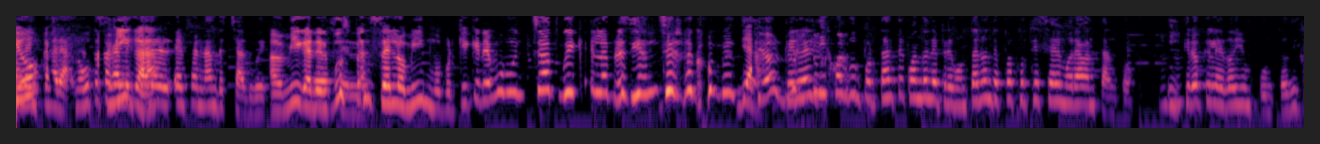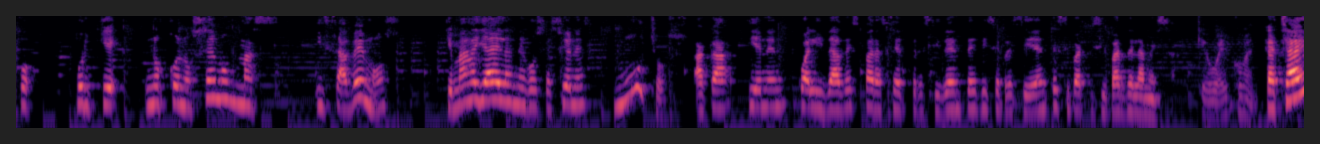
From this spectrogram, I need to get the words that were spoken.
yo, cara, me gusta amiga. cara el, el Fernández Chadwick. amiga, en el bus decirlo. pensé lo mismo. ¿Por qué queremos un Chadwick en la presidencia de la Ya, convención? pero él dijo algo importante cuando le preguntaron después por qué se demoraban tanto. Y Ujú. creo que le doy un punto. Dijo, porque nos conocemos más y sabemos que más allá de las negociaciones, muchos acá tienen cualidades para ser presidentes, vicepresidentes y participar de la mesa. Qué buen comentario. ¿Cachai?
